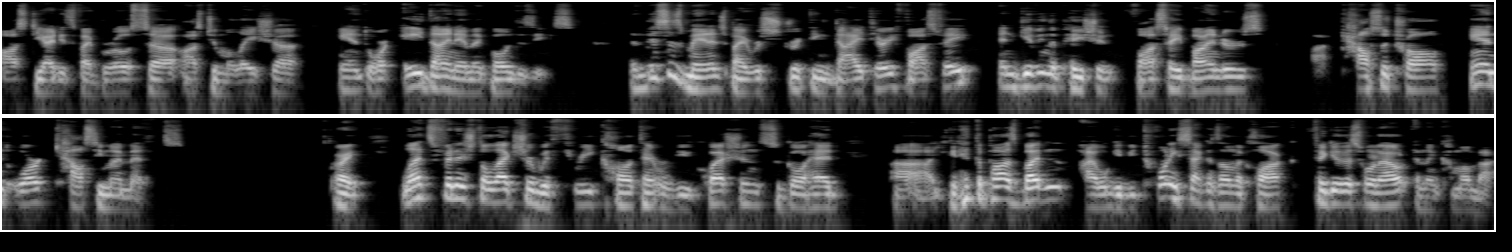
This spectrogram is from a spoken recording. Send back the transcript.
osteitis fibrosa, osteomalacia, and or adynamic bone disease. And this is managed by restricting dietary phosphate and giving the patient phosphate binders, uh, calcitriol, and or calcium mimetics. All right, let's finish the lecture with three content review questions. So go ahead. Uh, you can hit the pause button. I will give you 20 seconds on the clock. Figure this one out and then come on back.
